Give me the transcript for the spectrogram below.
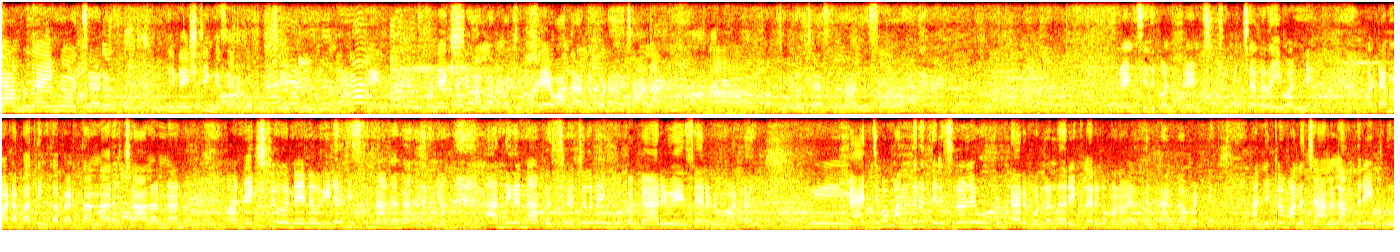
సాంప్రదాయంగా వచ్చారు. నెక్స్ట్ ఇంకా శనగపప్పు చెట్లు నెక్స్ట్ అల్లప్ప చెట్టు సేవాదారులు కూడా చాలా భక్తితో చేస్తున్నారు సేవ. ఫ్రెండ్స్ ఇదిగోండి ఫ్రెండ్స్ చూపించా కదా ఇవన్నీ. టమాటా బాత్ ఇంకా పెడతా అన్నారు చాలా అన్నాను నెక్స్ట్ నేను వీడియో తీస్తున్నా కదా. అందుకని నాకు స్పెషల్గా ఇంకొక గారి వేశారనమాట మ్యాక్సిమం అందరూ తెలిసిన వాళ్ళే ఉంటుంటారు. గుళ్ళలో రెగ్యులర్గా మనం వెళ్తుంటాం కాబట్టి అందుట్లో మన ఛానల్ అందరూ ఇప్పుడు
